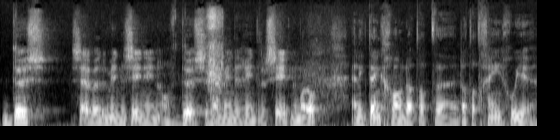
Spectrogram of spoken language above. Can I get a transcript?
Dus ze hebben er minder zin in of dus ze zijn minder geïnteresseerd, noem maar op. En ik denk gewoon dat dat, eh, dat, dat geen goede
